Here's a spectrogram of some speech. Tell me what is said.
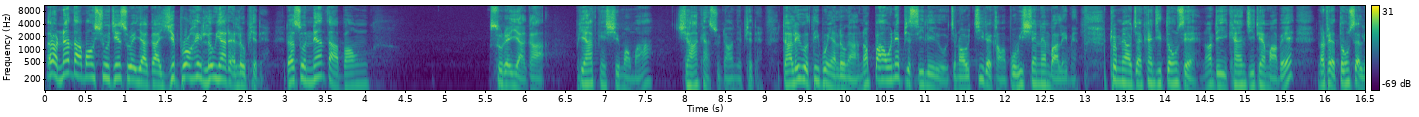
အဲ့တော့နတ်တာဘောင်းရှို့ခြင်းဆိုတဲ့အရာကယေဘရဟိတ်လုပ်ရတဲ့အလုပ်ဖြစ်တယ်ဒါဆိုနတ်တာဘောင်းဆိုတဲ့အရာကဘုရားသခင်ရှေ့မှောက်မှာ ဂျားခံဆူတောင်းခြင်းဖြစ်တယ်။ဒါလေးကိုသိဖို့ရန်လုံကနော်ပါဝင်တဲ့ပစ္စည်းလေးတွေကိုကျွန်တော်တို့ကြည့်တဲ့အခါမှာပိုပြီးရှင်းလင်းပါလိမ့်မယ်။ထွတ်မြောက်ကြခန်းကြီး30နော်ဒီအခန်းကြီးထဲမှာပဲနောက်ထပ်34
